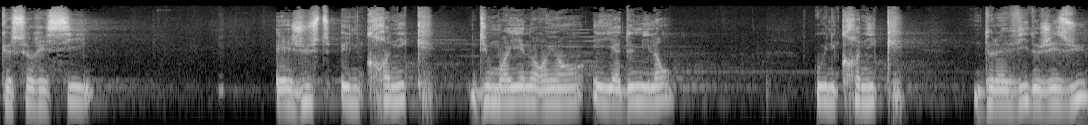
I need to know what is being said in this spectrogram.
que ce récit est juste une chronique du Moyen-Orient il y a 2000 ans ou une chronique de la vie de Jésus?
